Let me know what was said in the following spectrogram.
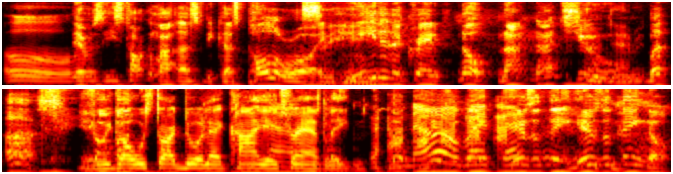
oh, there was he's talking about us because Polaroid See. needed a creative. No, not not you, but us. He's here we go we start doing that kanye No. translating No, but Here's that's the thing. Here's the thing, though.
